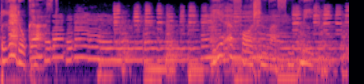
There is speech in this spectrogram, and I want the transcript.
Bredocast. Wir erforschen was mit Medien.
